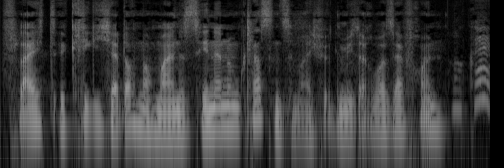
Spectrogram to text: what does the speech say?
vielleicht kriege ich ja doch noch mal eine Szene in einem Klassenzimmer. Ich würde mich darüber sehr freuen. Okay.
